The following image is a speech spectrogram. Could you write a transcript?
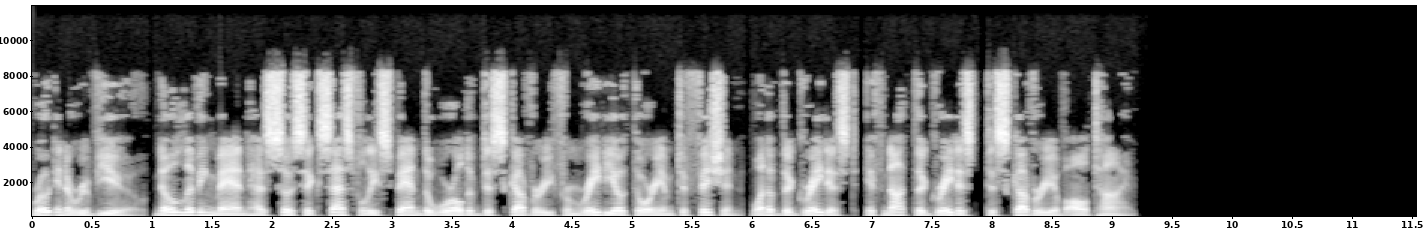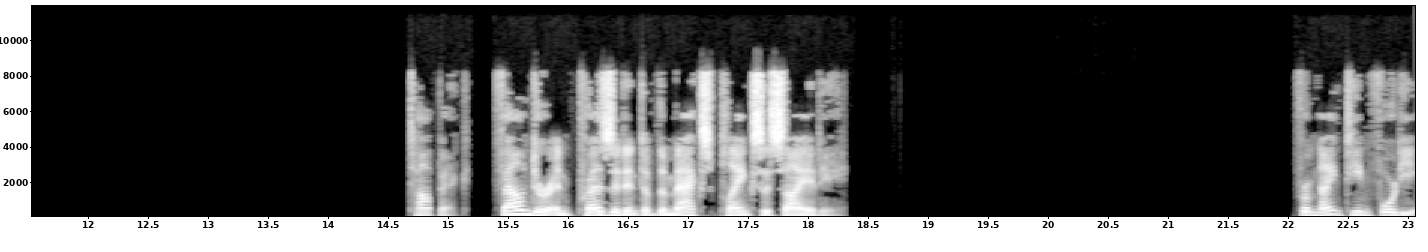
wrote in a review No living man has so successfully spanned the world of discovery from radiothorium to fission, one of the greatest, if not the greatest, discovery of all time. Founder and President of the Max Planck Society From 1948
